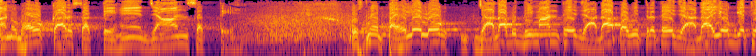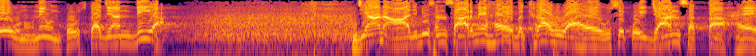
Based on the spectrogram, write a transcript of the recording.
अनुभव कर सकते हैं, जान सकते हैं। उसने पहले लोग ज़्यादा बुद्धिमान थे, ज़्यादा पवित्र थे, ज़्यादा योग्य थे, उन्होंने उनको उसका ज्ञान दिया। ज्ञान आज भी संसार में है, बिखरा हुआ है, उसे कोई जान सकता है।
